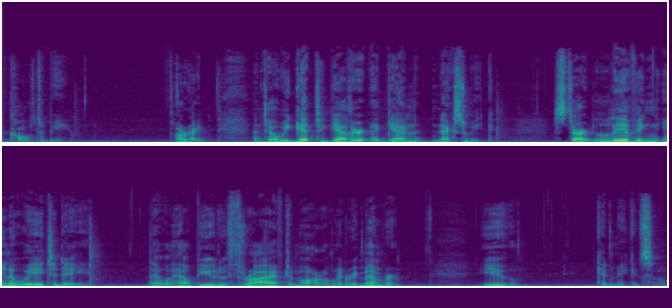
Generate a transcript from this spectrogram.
called to be. All right, until we get together again next week, start living in a way today that will help you to thrive tomorrow. And remember, you can make it so.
